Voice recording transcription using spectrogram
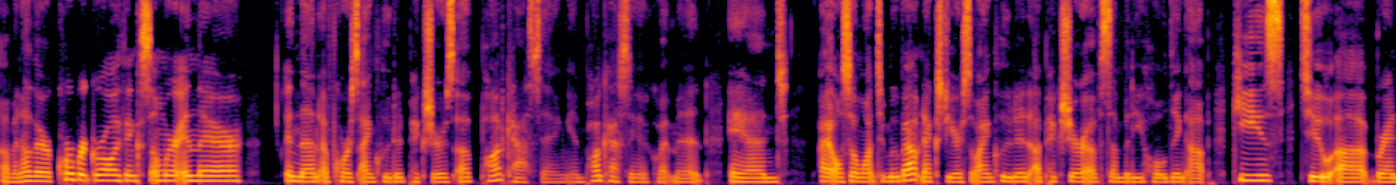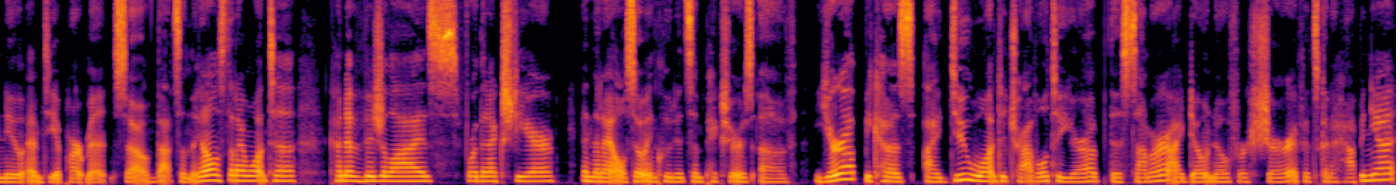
of another corporate girl I think somewhere in there. And then of course I included pictures of podcasting and podcasting equipment and I also want to move out next year, so I included a picture of somebody holding up keys to a brand new empty apartment. So that's something else that I want to kind of visualize for the next year. And then I also included some pictures of Europe because I do want to travel to Europe this summer. I don't know for sure if it's going to happen yet,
